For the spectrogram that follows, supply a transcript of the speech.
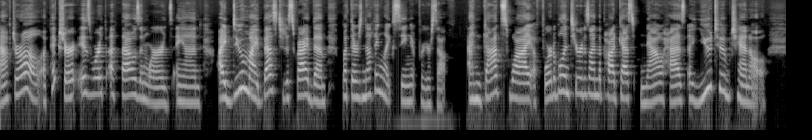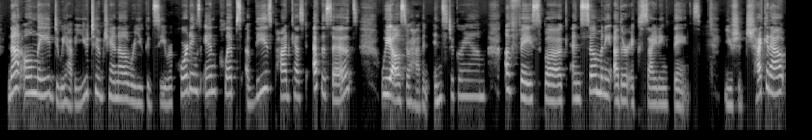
After all, a picture is worth a thousand words, and I do my best to describe them, but there's nothing like seeing it for yourself. And that's why Affordable Interior Design, the podcast, now has a YouTube channel. Not only do we have a YouTube channel where you could see recordings and clips of these podcast episodes, we also have an Instagram, a Facebook, and so many other exciting things. You should check it out.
